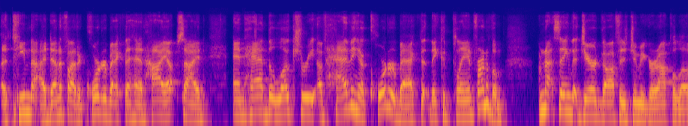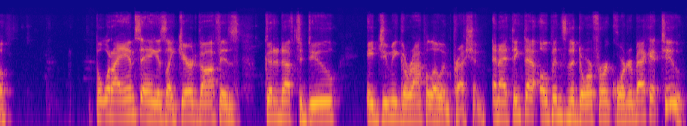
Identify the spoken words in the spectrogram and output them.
a, team that identified a quarterback that had high upside and had the luxury of having a quarterback that they could play in front of them. I'm not saying that Jared Goff is Jimmy Garoppolo. But what I am saying is like Jared Goff is good enough to do a Jimmy Garoppolo impression. And I think that opens the door for a quarterback at two.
